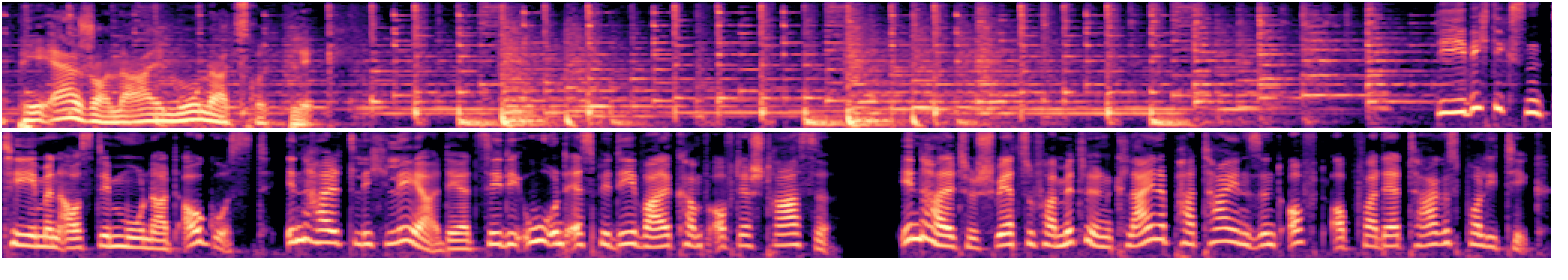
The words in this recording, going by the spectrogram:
PR-Journal Monatsrückblick. Die wichtigsten Themen aus dem Monat August. Inhaltlich leer der CDU- und SPD-Wahlkampf auf der Straße. Inhalte schwer zu vermitteln, kleine Parteien sind oft Opfer der Tagespolitik.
